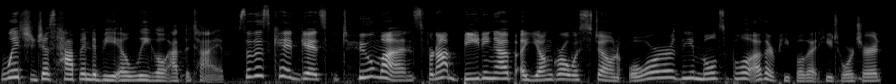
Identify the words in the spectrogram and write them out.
which just happened to be illegal at the time. So this kid gets two months for not beating up a young girl with stone or the multiple other people that he tortured.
